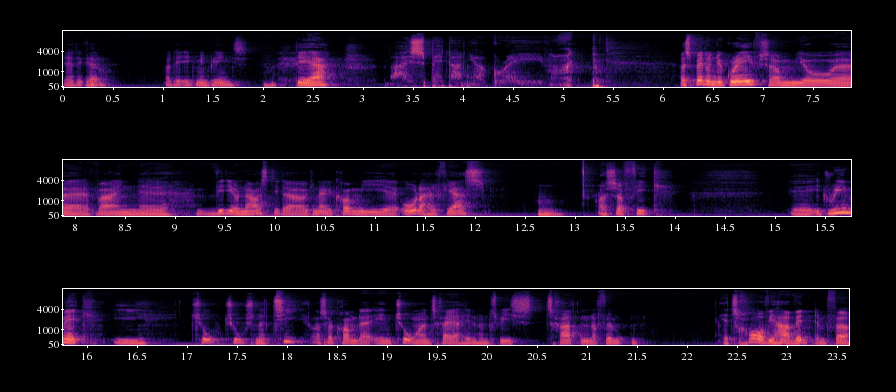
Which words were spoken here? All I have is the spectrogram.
Ja, det kan Ja. du. Og det er ikke min penis. Det er I spit on your. Og Spit on Your Grave, som jo øh, var en øh, video nasty, der originalt kom i øh, 78, mm. og så fik øh, et remake i 2010, og så kom der en 2 og en 3 henholdsvis 13 og 15. Jeg tror, vi har vendt dem før.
